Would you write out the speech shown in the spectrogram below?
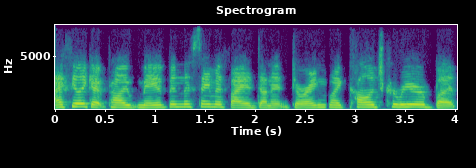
I feel like it probably may have been the same if I had done it during my college career, but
